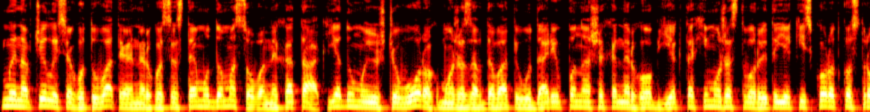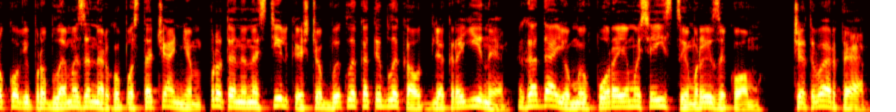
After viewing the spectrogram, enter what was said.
Ми навчилися готувати енергосистему до масованих атак. Я думаю, що ворог може завдавати ударів по наших енергооб'єктах і може створити якісь короткострокові проблеми з енергопостачанням, проте не настільки, щоб викликати блекаут для країни. Гадаю, ми впораємося із цим ризиком. Четверте,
